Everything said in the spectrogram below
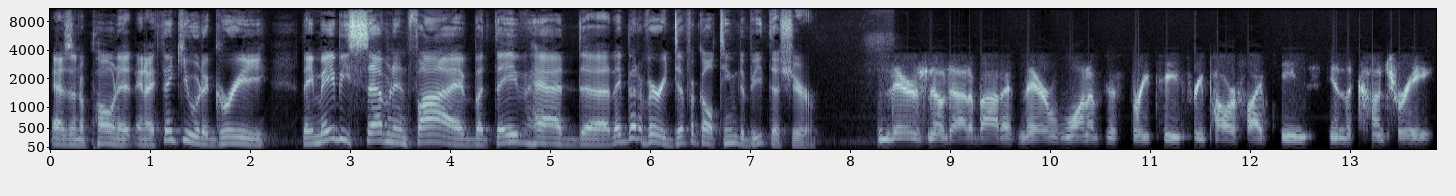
as an opponent, and I think you would agree. They may be seven and five, but they've had uh, they've been a very difficult team to beat this year. There's no doubt about it. They're one of the three teams, three Power Five teams in the country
